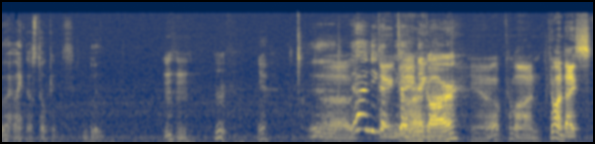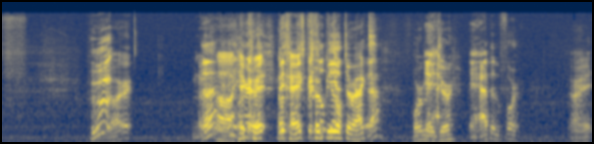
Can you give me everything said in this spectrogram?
Ooh, I like those tokens. Blue. Mm-hmm. Uh, Uh, yeah, you got, you got Dengar. your Dengar. Yep. Come on, come on, dice. Huh. Dengar. No. Huh? Uh, Yeah, hit crit. Okay, this could could be kill. a direct Yeah, or major. it happened before. Alright.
